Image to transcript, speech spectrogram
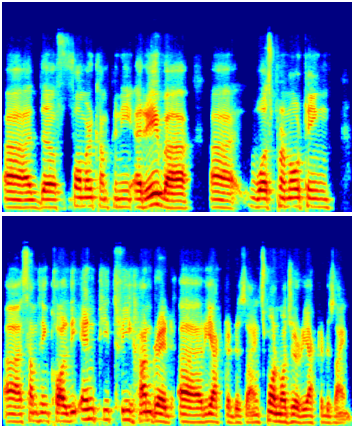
the former company Areva was promoting something called the NP300 reactor design, small modular reactor design.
